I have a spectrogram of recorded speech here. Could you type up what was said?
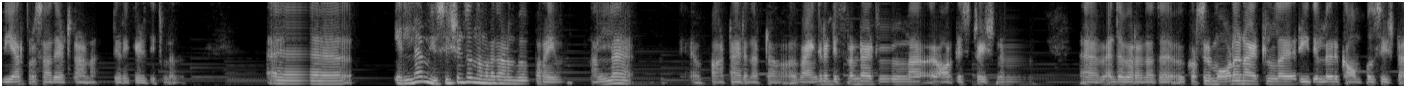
വി ആർ പ്രസാദ് ഏട്ടനാണ് ലിറിക് എഴുതിയിട്ടുള്ളത്. എല്ലാ മ്യൂസീഷ്യൻസും നമ്മൾ കാണുമ്പോൾ പറയും നല്ല പാട്ടായിരുന്നു കേട്ടോ അത് ഭയങ്കര ഡിഫറെന്റ് ആയിട്ടുള്ള ഓർക്കസ്ട്രേഷനും എന്താ പറയുന്നത് കുറച്ചൊരു മോഡേൺ ആയിട്ടുള്ള രീതിയിലുള്ള ഒരു കോമ്പോസിഷൻ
